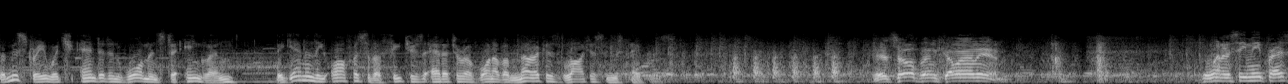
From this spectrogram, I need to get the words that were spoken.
The mystery, which ended in Warminster, England, began in the office of the features editor of one of America's largest newspapers. It's open. Come on in. You want to see me, Prez?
